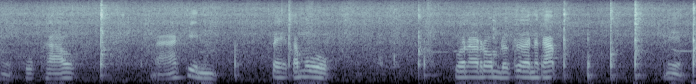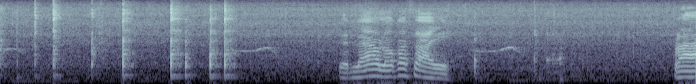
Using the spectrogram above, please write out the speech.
นี่คลุกเคล้าหนากลิ่นเตะตะมูกชวนอารมณ์เหลือเกินนะครับ นี่ เสร็จแล้วเราก็ใส่ ปลา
